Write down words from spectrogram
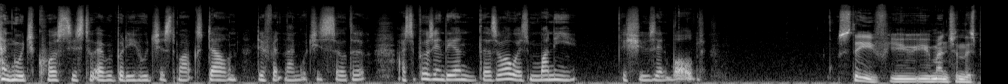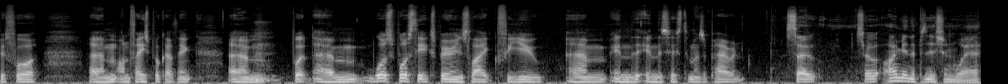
language courses to everybody who just marks down different languages? So the, I suppose in the end, there's always money issues involved. Steve, you, you mentioned this before um, on Facebook, I think. Um, but um, what's what's the experience like for you um, in the in the system as a parent? So, so I'm in the position where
